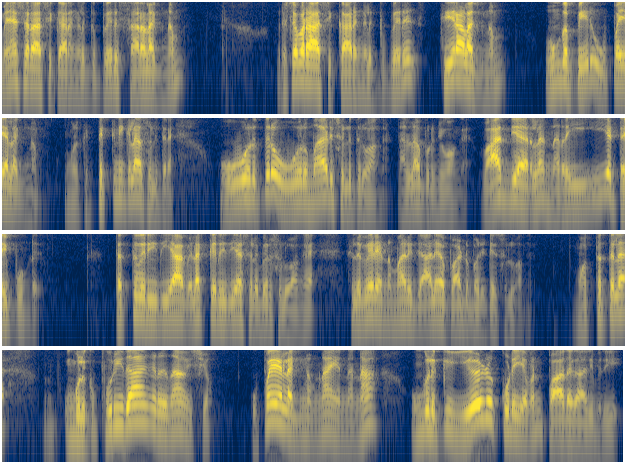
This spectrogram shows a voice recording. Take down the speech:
மேஷராசிக்காரங்களுக்கு பேர் சரலக்னம் ரிஷபராசிக்காரங்களுக்கு பேர் ஸ்திரலக்னம் உங்கள் பேர் உப்பய லக்னம். உங்களுக்கு டெக்னிக்கலாக சொல்லித்தரேன். ஒவ்வொருத்தரும் ஒவ்வொரு மாதிரி சொல்லித் தருவாங்க நல்லா புரிஞ்சுக்கோங்க. வாத்தியாரில் நிறைய டைப் உண்டு. தத்துவ ரீதியாக விளக்க ரீதியாக சில பேர் சொல்லுவாங்க. சில பேர் என்ன மாதிரி ஜாலியாக பாட்டு பாடிட்டே சொல்லுவாங்க. மொத்தத்தில் உங்களுக்கு புரிதாங்கிறது தான் விஷயம். உபய லக்னம்னா என்னென்னா உங்களுக்கு ஏழுக்குடையவன் பாதகாதிபதி.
